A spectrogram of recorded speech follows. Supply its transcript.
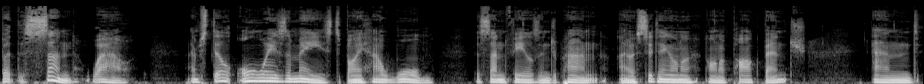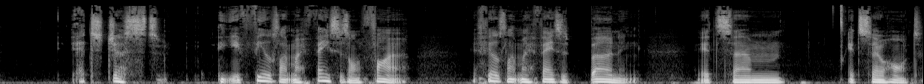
But the sun, wow! I'm still always amazed by how warm the sun feels in Japan. I was sitting on a on a park bench, and it's just it feels like my face is on fire. It feels like my face is burning. It's um it's so hot.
